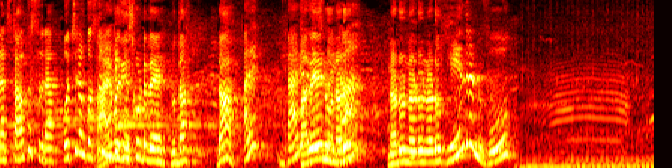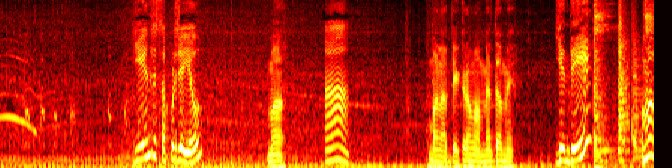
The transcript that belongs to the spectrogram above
నాకు స్టాక్ వస్తుందిరా. వచ్చినాక వస్తా ఆయమ్మ తీసుకుంటుందే. నువ్వు దా దా. అరే బ్యాగ్ అదే నువ్వు నడు. నడు నడు నడు ఏంద్ర నువ్వు ఏంద్ర సప్పుడు చెయ్యవు మా ఆ, మన దగ్గర అమ్మేద్దామే ఏంది అమ్మా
